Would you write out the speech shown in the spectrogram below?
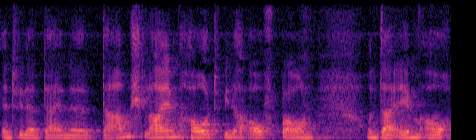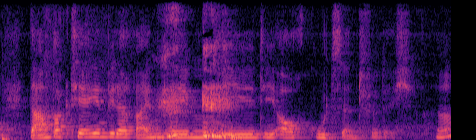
entweder deine Darmschleimhaut wieder aufbauen und da eben auch Darmbakterien wieder reingeben, die, die auch gut sind für dich. Ja,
